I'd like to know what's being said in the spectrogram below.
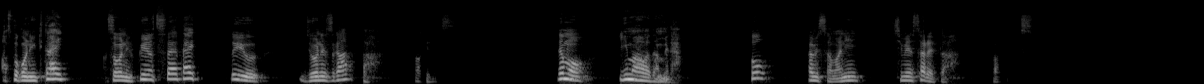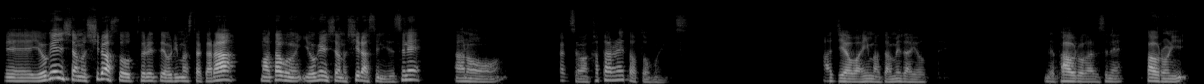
あそこに行きたい、そこに福音を伝えたいという情熱があったわけです。でも今はダメだと神様に示されたわけです。えー、預言者のシラスを連れておりましたから、まあ多分預言者のシラスにですね、あの神様は語られたと思います。アジアは今ダメだよって。で、パウロがですね、パウロに、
